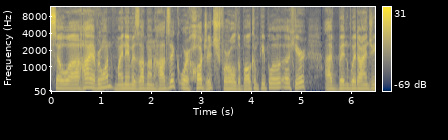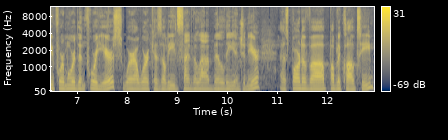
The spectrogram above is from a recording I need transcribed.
So uh, hi everyone, my name is Adnan Hadzik, or Hodzic for all the Balkan people uh, here. I've been with ING for more than four years, where I work as a lead site reliability engineer as part of a public cloud team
